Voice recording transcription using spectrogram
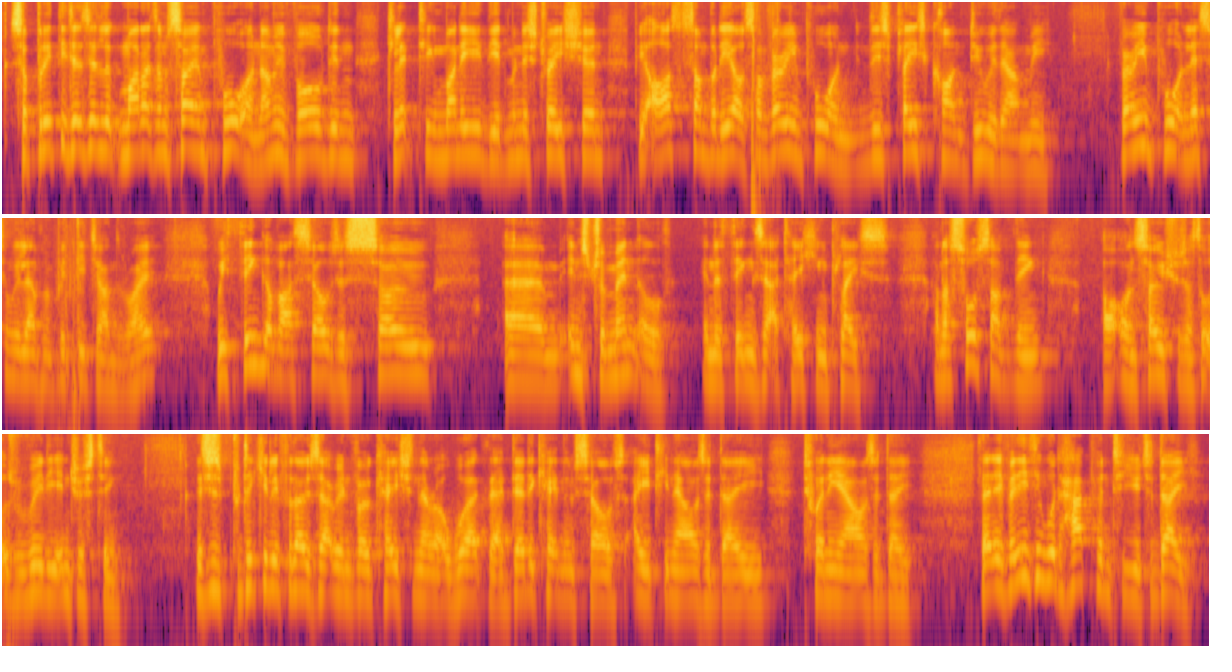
So Priti Chand said, Look, Maharaj, I'm so important. I'm involved in collecting money, the administration. But ask somebody else. I'm very important. This place can't do without me. Very important lesson we learn from Priti Chand, right? We think of ourselves as so um, instrumental in the things that are taking place. And I saw something uh, on socials I thought was really interesting. This is particularly for those that are in vocation, that are at work, that are dedicating themselves 18 hours a day, 20 hours a day. That if anything would happen to you today,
